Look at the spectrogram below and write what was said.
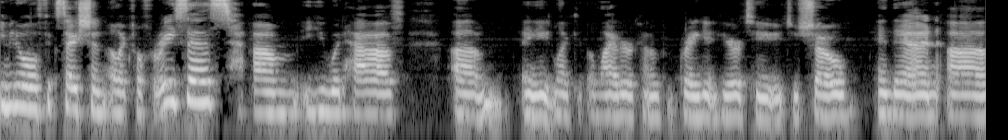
immunofixation electrophoresis, um, you would have um, a like a ladder kind of gradient here to to show, and then uh,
